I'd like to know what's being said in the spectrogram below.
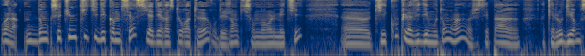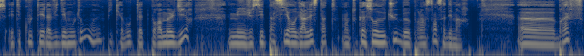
Voilà, donc c'est une petite idée comme ça, s'il y a des restaurateurs ou des gens qui sont dans le métier, euh, qui écoutent la vie des moutons. Hein. Je ne sais pas euh, à quelle audience est écoutée la vie des moutons. Hein. Picabo peut-être pourra me le dire. Mais je ne sais pas s'il regarde les stats. En tout cas sur YouTube, pour l'instant, ça démarre. Euh, bref,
